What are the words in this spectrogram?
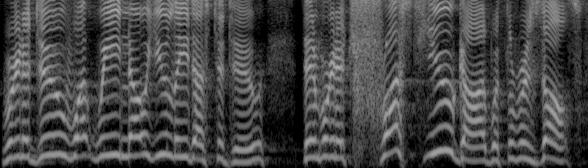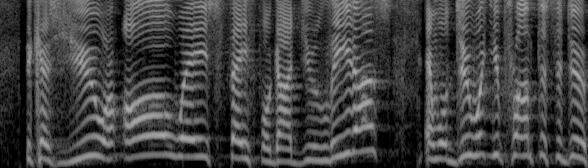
we're going to do what we know you lead us to do. Then we're going to trust you, God, with the results because you are always faithful, God. You lead us and we'll do what you prompt us to do.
